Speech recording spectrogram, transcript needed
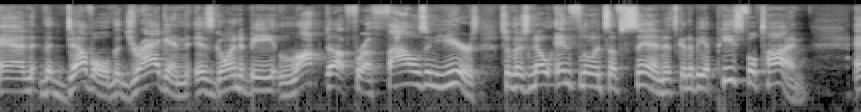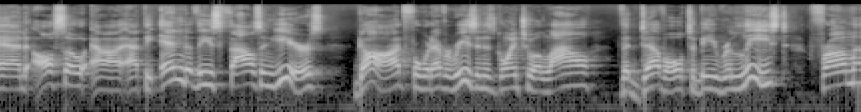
And the devil, the dragon, is going to be locked up for a thousand years. So there's no influence of sin. It's going to be a peaceful time. And also, uh, at the end of these thousand years, God, for whatever reason, is going to allow the devil to be released from,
